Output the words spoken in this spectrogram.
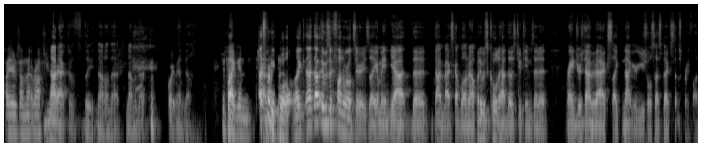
players on that roster? Not actively, not on that, not on that forty man. No, Just but like in that's pretty cool. Like that, that- it was a fun World Series. Like I mean, yeah, the Diamondbacks got blown out, but it was cool to have those two teams in it. Rangers, Diamondbacks, like not your usual suspects. That was pretty fun.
